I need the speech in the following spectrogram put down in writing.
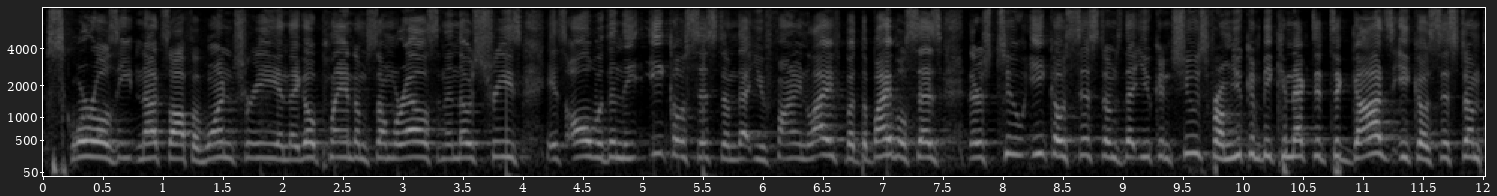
squirrels eat nuts off of one tree and they go plant them somewhere else and then those trees, it's all within the ecosystem that you find life. But the Bible says there's two ecosystems that you can choose from. You can be connected to God's ecosystem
